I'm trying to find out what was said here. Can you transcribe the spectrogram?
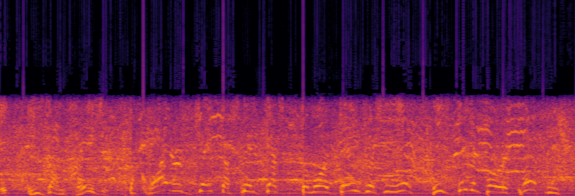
He, he's gone crazy. The quieter Jake the Snake gets, the more dangerous he is. He's digging for his pet.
